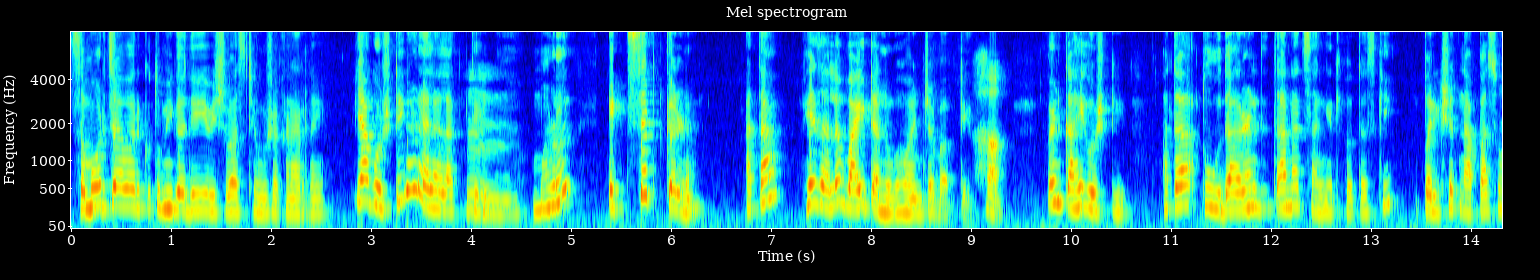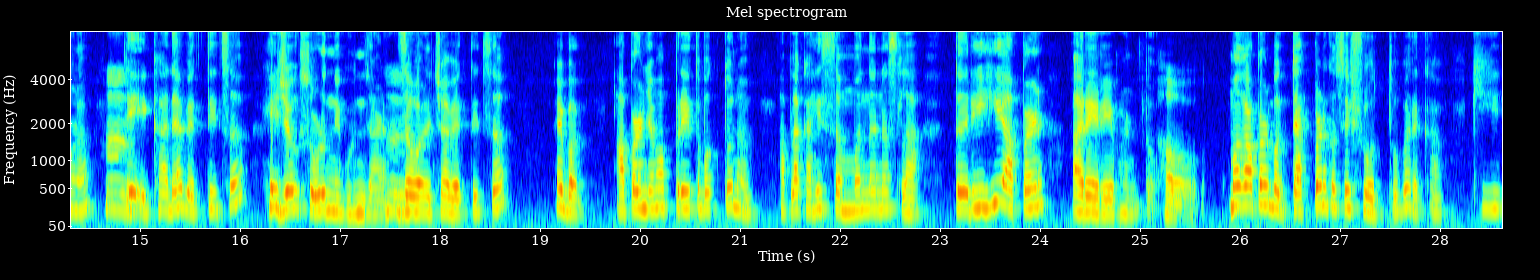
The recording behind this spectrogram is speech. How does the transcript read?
समोरच्यावर तुम्ही कधीही विश्वास ठेवू शकणार नाही. या गोष्टी घडायला लागतील. म्हणून एक्सेप्ट करणं आता हे झालं वाईट अनुभवांच्या बाबतीत. हा. पण काही गोष्टी आता तू उदाहरण देतानाच सांगितलं होतंस की परीक्षेत नापास होणं. ते एखाद्या व्यक्तीचं हे जग सोडून निघून जाणं. जवळच्या व्यक्तीचं. हे बघ आपण जेव्हा प्रेत बघतो ना आपला काही संबंध नसला तरीही आपण अरे रे म्हणतो. हो. मग आपण बघ त्यात पण कसे शोधतो बरं का? की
